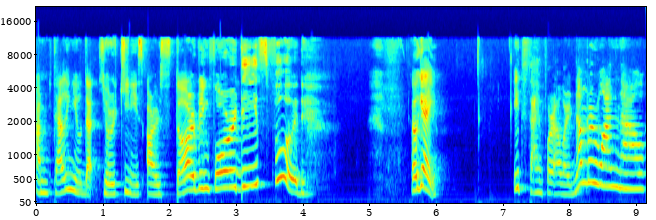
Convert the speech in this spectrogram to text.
I'm telling you that your kidneys are starving for this food. Okay, it's time for our number one now.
